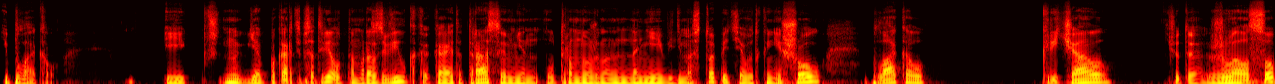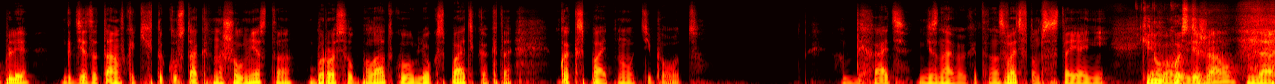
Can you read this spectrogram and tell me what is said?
и плакал. И ну, я по карте посмотрел, там развилка какая-то, трасса, мне утром нужно на ней, видимо, стопить. Я вот к ней шел, плакал, кричал, что-то жевал сопли, где-то там в каких-то кустах нашел место, бросил палатку, лег спать как-то. Ну, как спать? Ну, типа вот отдыхать. Не знаю, как это назвать в том состоянии. Кинул Я, кости. Лежал, да.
